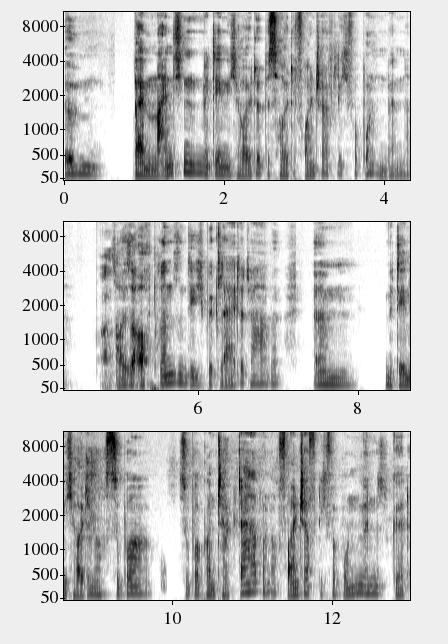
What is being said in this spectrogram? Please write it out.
Ähm, bei manchen, mit denen ich heute bis heute freundschaftlich verbunden bin. Ne? Also, Also auch Prinzen, die ich begleitet habe, ähm, mit denen ich heute noch super, super Kontakte habe und auch freundschaftlich verbunden bin. Das gehört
